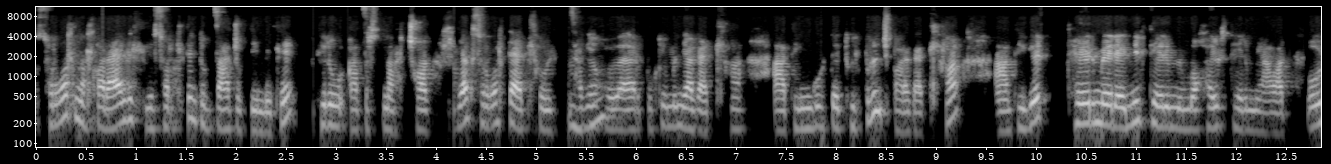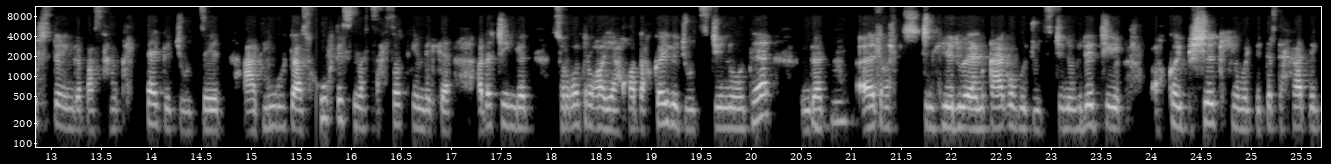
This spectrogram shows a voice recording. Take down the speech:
сургууль нь болохоор англи хэлний сургалтын төв зааж өгд юм билээ. Тэр газарт нь очихоор яг сургуультай адилхан үйл цагийн хуваар бүх юм нь яг адилхан. А тэнгүүтээ төлбөр нь ч бараг адилхан. А тэгээд термээрээ нэг терм юм уу хоёр терм яваад өөртөө ингээ бас хангалттай гэж үзээд а тэнгуүтээ бас хүүхдээс нь бас асуудаг юм бэлээ. Одоо чи ингээд сургууль руугаа явхад окей гэж үзэж гин үү те ингээд ойлголт чинь хэр байна гаагүй гэж үзэж гин үү хэрэг чи окей бишээ гэх юм бол бид нар дахиад нэг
